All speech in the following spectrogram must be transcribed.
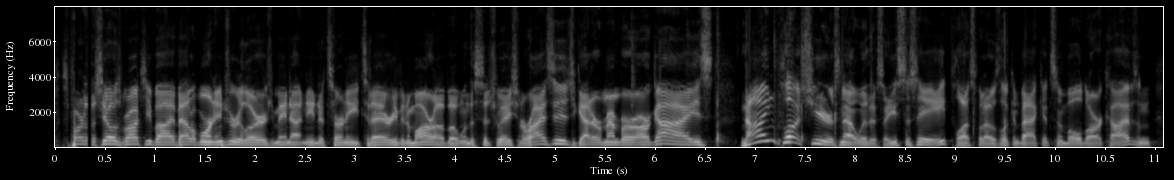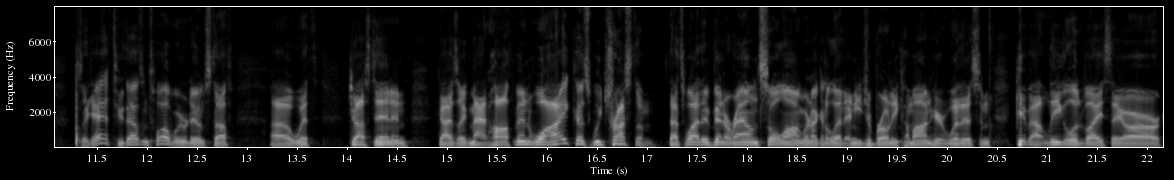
This part of the show is brought to you by Battleborn Injury Lawyers. You may not need an attorney today or even tomorrow, but when the situation arises, you got to remember our guys, nine plus years now with us. I used to say eight plus, but I was looking back at some old archives and I was like, yeah, 2012, we were doing stuff uh, with Justin and guys like Matt Hoffman. Why? Because we trust them. That's why they've been around so long. We're not going to let any jabroni come on here with us and give out legal advice. They are our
